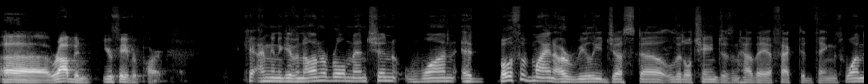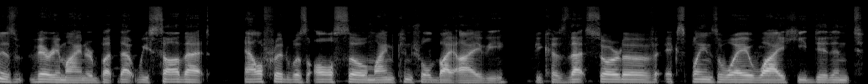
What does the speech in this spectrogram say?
Uh, Robin, your favorite part? Okay, I'm going to give an honorable mention. One, uh, both of mine are really just uh, little changes in how they affected things. One is very minor, but that we saw that Alfred was also mind controlled by Ivy because that sort of explains away why he didn't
